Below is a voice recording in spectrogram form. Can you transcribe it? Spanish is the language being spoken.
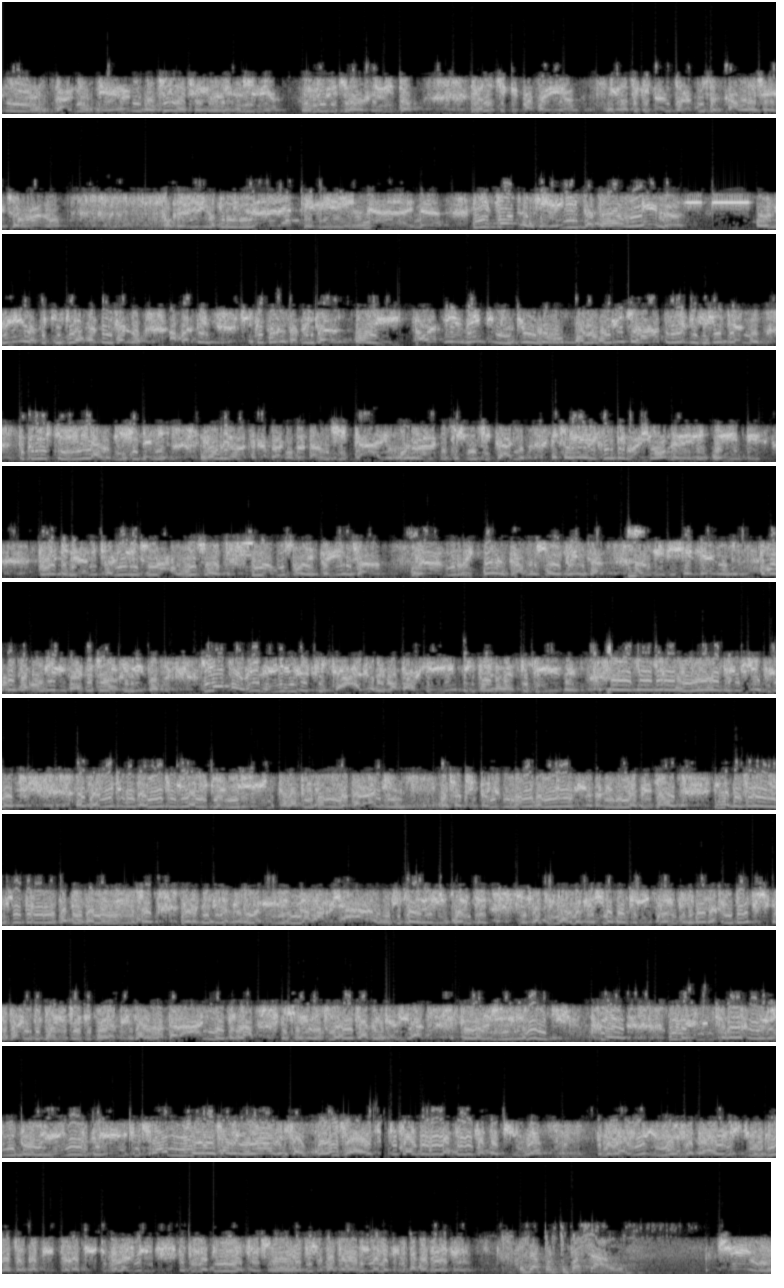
alguien, alguien y confíense en, en Lidia, en Lidia es un angelito, yo no sé qué pasaría, yo no sé qué tanto la acusa el cabo ese de su hermano, porque Lidia no tiene nada que ver, nada, nada, y es toda tranquilita, toda buena, olvídate que tú vas a estar pensando, aparte, si te pones a pensar, hoy, ahora tiene 20 y 21, cuando murió su mamá tenía 17 años, ¿tú crees que ella a los 17 años, de dónde van a sacar un sicario? ¿Dónde van a conseguir un sicario? Eso viene de gente mayor, de delincuentes, todo esto que le han hecho a Lili es un abuso, un abuso de defensa, ya, un recontra abuso de defensa. A los 17 años, tú conversas con Lili, sabes que es un angelito, ¿qué vas a ver Lili de sicario, de matar gente y todas esas estupideces? No, yo, yo, yo, yo, de principio. O sea, yo tengo también sería de que Lili estaba pensando en matar a alguien. O sea, si estaría contando conmigo, que yo también lo hubiera pensado. Ha criado, ha crecido con delincuentes y con esa gente, esta gente puede ser que pueda pensar en matar a alguien, o tenga esa ideología de esa mentalidad. Pero Lili, un de angelito, viviente, que sabe, no sabe nada de esas cosas. Tú sabes que es la prensa toxina. Que me la leí y muy acá, ¿ves? Y un día otro capítulo aquí, que me la leí. Esto ya tiene este, su noticia para todos los días, ya tiene para. O sea, por tu pasado. Sí.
